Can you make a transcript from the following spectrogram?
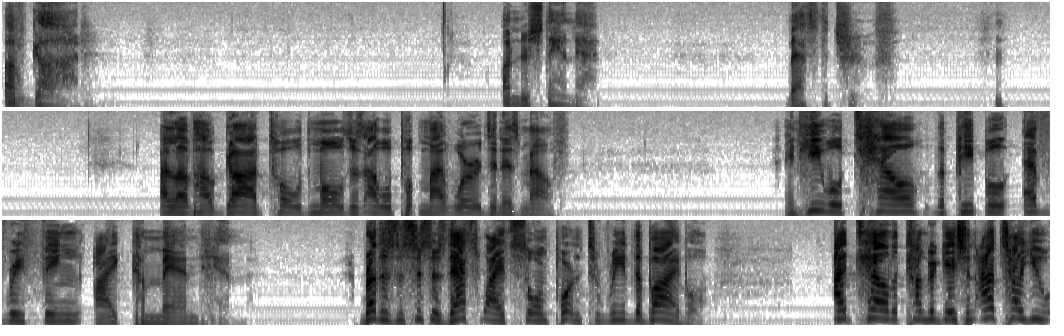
of God. Understand that. That's the truth. I love how God told Moses, I will put my words in his mouth. And he will tell the people everything I command him. Brothers and sisters, that's why it's so important to read the Bible. I tell the congregation, I tell you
